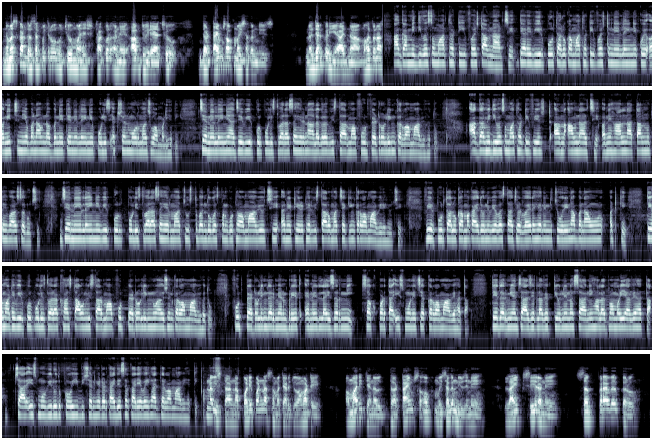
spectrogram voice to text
નમસ્કાર દર્શક મિત્રો, હું છું મહેશ ઠાકોર અને આપ જોઈ રહ્યા છો the Times of Mahisagar news. નજર કરીએ આજના મહત્વના આગામી દિવસોમાં થર્ટી ફર્સ્ટ આવનાર છે. ત્યારે વીરપુર તાલુકામાં થર્ટી ફર્સ્ટને લઈને કોઈ અનિચ્છનીય બનાવ ન બને તેને લઈને પોલીસ એક્શન મોડમાં જોવા મળી હતી. જેને લઈને આજે વીરપુર પોલીસ દ્વારા શહેરના અલગ અલગ વિસ્તારમાં ફૂડ પેટ્રોલિંગ કરવામાં આવ્યું હતું. આગામી દિવસોમાં થર્ટી ફર્સ્ટ આવનાર છે અને હાલ નાતાલનો તહેવાર શરૂ છે. જેને લઈને વીરપુર પોલીસ દ્વારા શહેરમાં ચુસ્ત બંદોબસ્ત પણ ગોઠવવામાં આવ્યો છે અને ઠેર ઠેર વિસ્તારોમાં ચેકિંગ કરવામાં આવી રહ્યું છે. વીરપુર તાલુકામાં કાયદોની વ્યવસ્થા જળવાઈ રહે અને ચોરીના બનાવો અટકે તે માટે વીરપુર પોલીસ દ્વારા ખાસ ટાઉન વિસ્તારમાં ફૂડ પેટ્રોલિંગનું આયોજન કરવામાં આવ્યું હતું. ફૂડ પેટ્રોલિંગ દરમિયાન બ્રેથ એનેલાઇઝરની શક પડતા ઈસમોને ચેક કરવામાં આવ્યા હતા. તે દરમિયાન ચાર જેટલા વ્યક્તિઓને નશાની હાલતમાં મળી આવ્યા હતા. ચાર ઇસમો વિરુદ્ધ પ્રોહિબિશન હેઠળ કાયદેસર કાર્યવાહી હાથ ધરવામાં આવી હતી. આપના વિસ્તારના પડે પડના સમાચાર જોવા માટે અમારી channel the Times of Mahisagar ન્યૂઝને લાઇક, શેર અને સબસ્ક્રાઈબ કરો.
